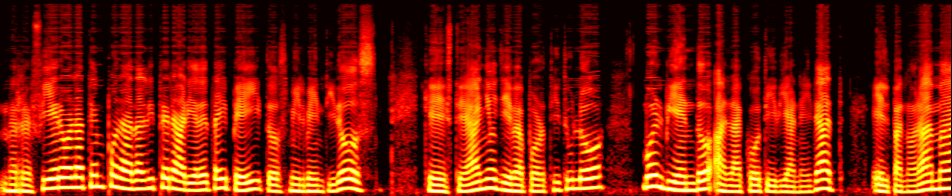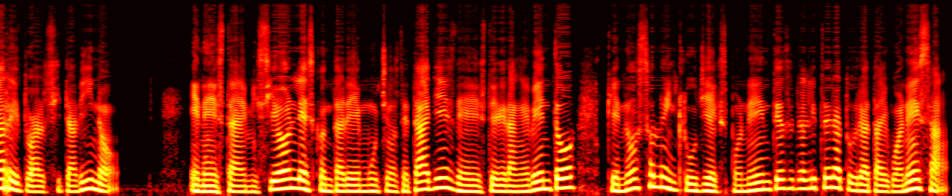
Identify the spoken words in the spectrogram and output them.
Me refiero a la temporada literaria de Taipei 2022, que este año lleva por título Volviendo a la cotidianeidad, el panorama ritual citadino. En esta emisión les contaré muchos detalles de este gran evento que no solo incluye exponentes de la literatura taiwanesa,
